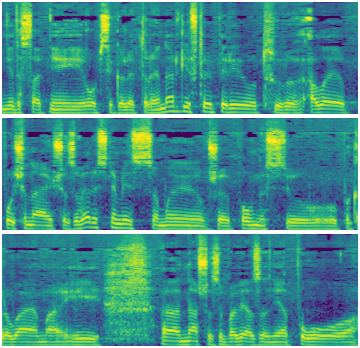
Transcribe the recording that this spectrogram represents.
недостатній обсяг електроенергії в той період. Але починаючи з вересня місяця, ми вже повністю покриваємо і е, наше зобов'язання по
